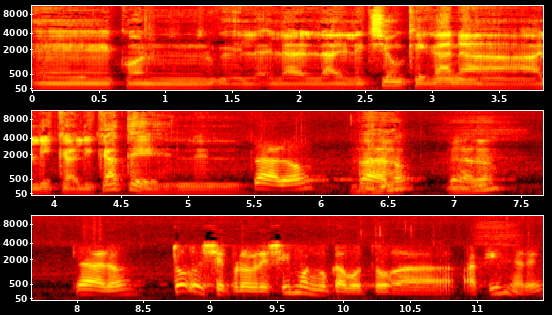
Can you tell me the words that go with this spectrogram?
Eh, con la, elección que gana Alica Alicate. Claro, claro, claro, claro. Todo ese progresismo nunca votó a, a Kirchner, ¿eh?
